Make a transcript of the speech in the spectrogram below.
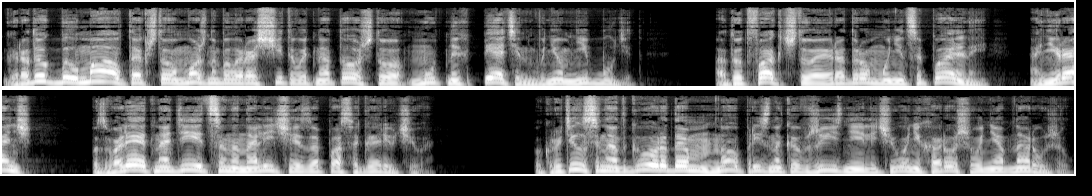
Городок был мал, так что можно было рассчитывать на то, что мутных пятен в нем не будет. А тот факт, что аэродром муниципальный, а не ранч, позволяет надеяться на наличие запаса горючего. Покрутился над городом, но признаков жизни или чего нехорошего не обнаружил.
